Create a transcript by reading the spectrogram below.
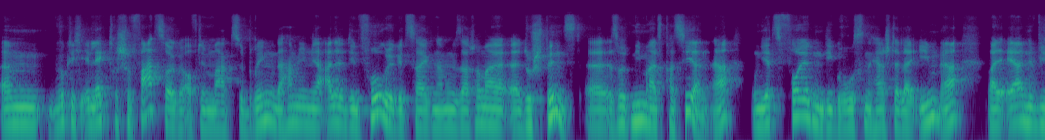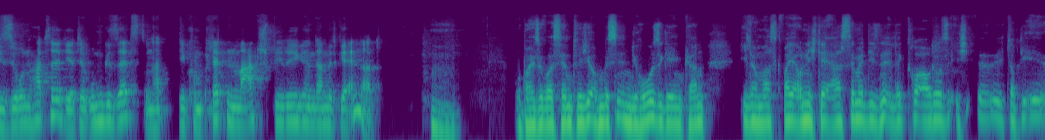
ähm, wirklich elektrische Fahrzeuge auf den Markt zu bringen. Da haben ihm ja alle den Vogel gezeigt und haben gesagt, hör mal, äh, du spinnst, äh, es wird niemals passieren. Ja? Und jetzt folgen die großen Hersteller ihm, ja? weil er eine Vision hatte, die hat er umgesetzt und hat die kompletten Marktspielregeln damit geändert. Hm. Wobei sowas ja natürlich auch ein bisschen in die Hose gehen kann. Elon Musk war ja auch nicht der Erste mit diesen Elektroautos. Ich, äh, ich glaube, die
